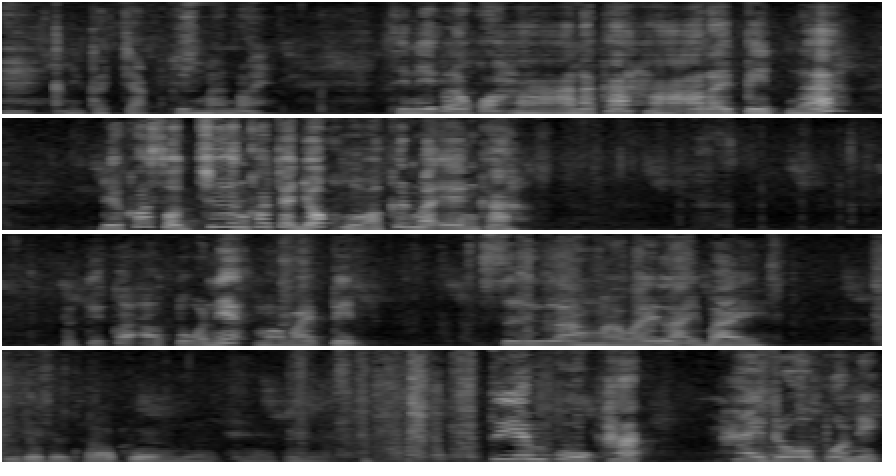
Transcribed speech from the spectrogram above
อืมนี่ก็จับขึ้นมาหน่อย ทีนี้เราก็หานะคะ หาอะไรปิดนะ เดี๋ยวเขาสดชื่นเขาจะยกหัวขึ้นมาเองค่ะเมื่อกี้ก็เอาตัวเนี้ยมาไว้ปิด ซื้อรังมาไว้หลายใบมันจะไปทับเนี่ยเนี่ยเนี่ยเตรียมปลูกผักไฮโดรโปนิก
